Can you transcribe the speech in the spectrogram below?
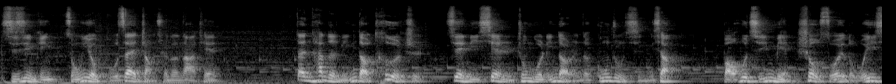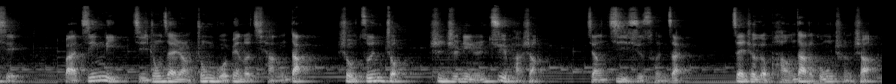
习近平总有不再掌权的那天。”但他的领导特质，建立现任中国领导人的公众形象，保护其免受所有的威胁，把精力集中在让中国变得强大、受尊重、甚至令人惧怕上，将继续存在。在这个庞大的工程上，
